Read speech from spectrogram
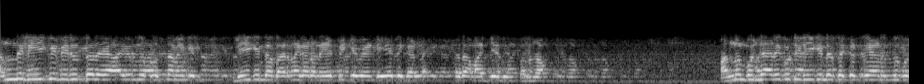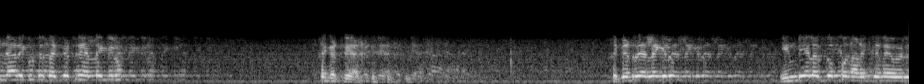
അന്ന് ലീഗ് വിരുദ്ധതയായിരുന്നു പ്രശ്നമെങ്കിൽ ലീഗിന്റെ ഭരണഘടന ഏൽപ്പിക്കാൻ വേണ്ടി ഏത് കണ്ണ മാറ്റിയത്? പറഞ്ഞോ. അന്നും കുഞ്ഞാലിക്കുട്ടി ലീഗിന്റെ സെക്രട്ടറിയാണ് ഇന്ന് കുഞ്ഞാലിക്കുട്ടി സെക്രട്ടറി അല്ലെങ്കിലും സെക്രട്ടറിയാണ് സെക്രട്ടറി അല്ലെങ്കിലും ഇന്ത്യയിലൊക്കെ ഇപ്പൊ നടക്കുന്ന ഒരു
